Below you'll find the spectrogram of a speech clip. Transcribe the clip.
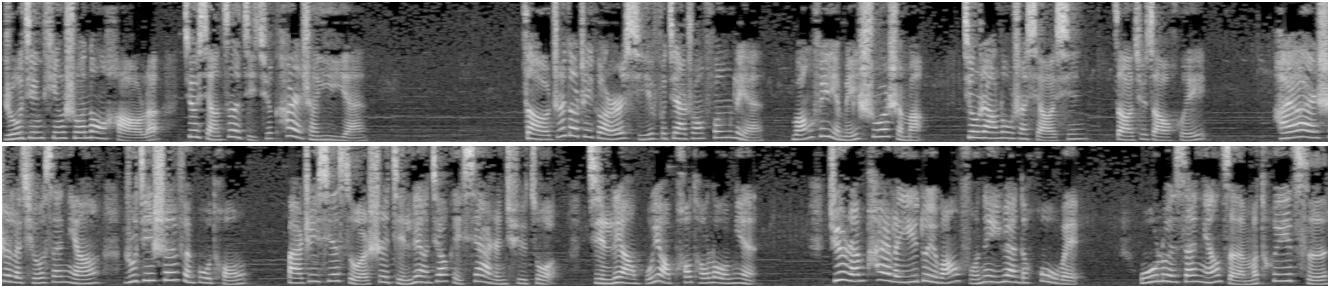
如今听说弄好了，就想自己去看上一眼。早知道这个儿媳妇嫁妆疯脸，王妃也没说什么，就让路上小心，早去早回。还暗示了裘三娘，如今身份不同，把这些琐事尽量交给下人去做，尽量不要抛头露面。居然派了一队王府内院的护卫。无论三娘怎么推辞，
